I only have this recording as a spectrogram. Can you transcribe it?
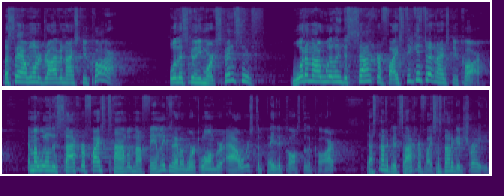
Let's say I want to drive a nice new car. Well, that's going to be more expensive. What am I willing to sacrifice to get that nice new car? Am I willing to sacrifice time with my family because I got to work longer hours to pay the cost of the car? That's not a good sacrifice. That's not a good trade.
